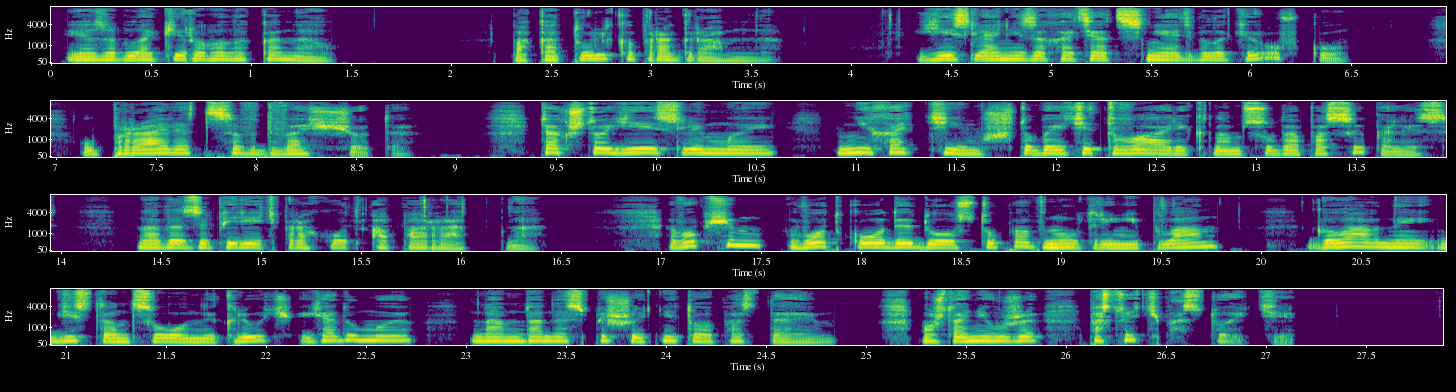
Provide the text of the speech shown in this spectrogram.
Я заблокировала канал. Пока только программно. Если они захотят снять блокировку, управятся в два счета. Так что если мы не хотим, чтобы эти твари к нам сюда посыпались, надо запереть проход аппаратно. В общем, вот коды доступа, внутренний план, главный дистанционный ключ. Я думаю, нам надо спешить, не то опоздаем. Может, они уже... Постойте, постойте.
